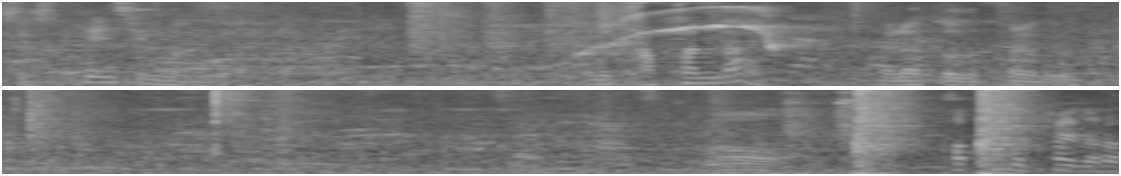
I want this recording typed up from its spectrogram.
진짜 스페인식 만두 같다. 근데 다 판다. 벨라또도 팔고. 커피도 팔더라.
